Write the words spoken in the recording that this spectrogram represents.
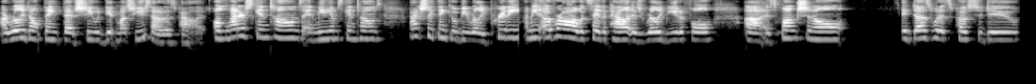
I really don't think that she would get much use out of this palette. On lighter skin tones and medium skin tones, I actually think it would be really pretty. I mean, overall, I would say the palette is really beautiful. Uh, it's functional. It does what it's supposed to do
